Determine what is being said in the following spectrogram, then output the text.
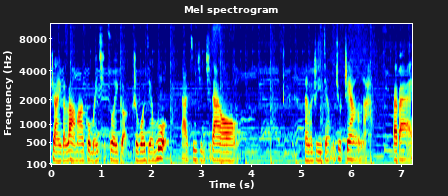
这样一个辣妈跟我们一起做一个直播节目，大家敬请期待哦。那么这期节目就这样啦，拜拜。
